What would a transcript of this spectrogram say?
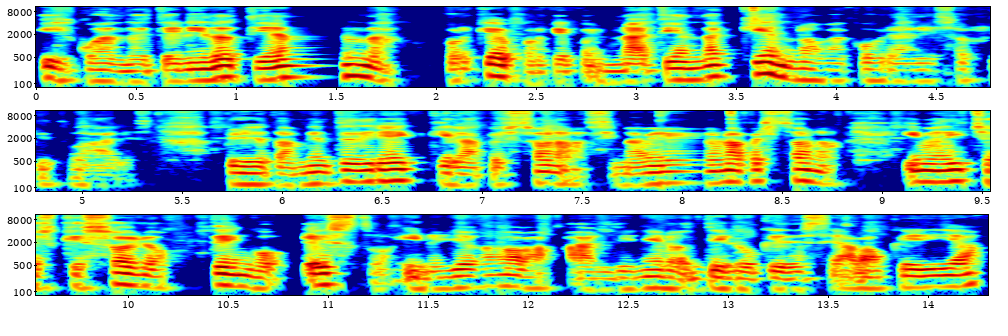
Y cuando he tenido tienda. ¿Por qué? Porque con una tienda, ¿quién no va a cobrar esos rituales? Pero yo también te diré que la persona, si me ha venido una persona y me ha dicho es que solo tengo esto y no llegaba al dinero de lo que deseaba o quería,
